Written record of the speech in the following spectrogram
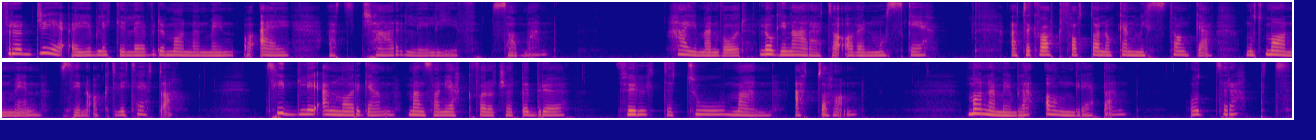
Fra det øyeblikket levde mannen min og jeg et kjærlig liv sammen. Heimen vår lå i nærheten av en moské. Etter hvert fatta noen mistanke mot mannen min sine aktiviteter. Tidlig en morgen mens han gikk for å kjøpe brød, fulgte to menn etter han. Mannen min ble angrepen og drept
